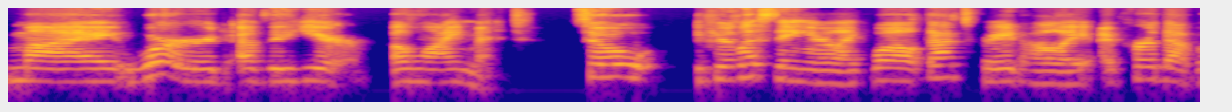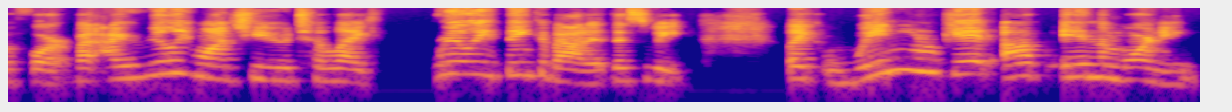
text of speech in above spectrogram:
my word of the year alignment. So if you're listening, you're like, well, that's great, Holly. I've heard that before, but I really want you to like really think about it this week. Like when you get up in the morning,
